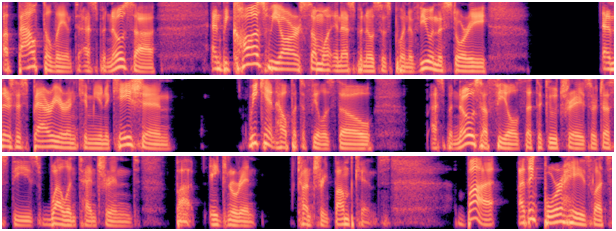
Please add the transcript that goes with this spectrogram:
about the land to Espinosa and because we are somewhat in Espinosa's point of view in this story, and there's this barrier in communication, we can't help but to feel as though Espinosa feels that the Gutres are just these well intentioned but ignorant country bumpkins. But I think Borges lets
